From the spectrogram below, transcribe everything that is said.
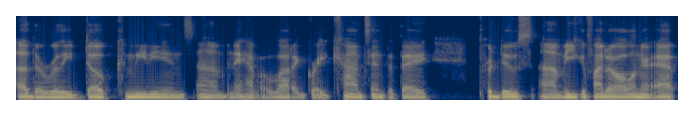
other really dope comedians. Um, and they have a lot of great content that they produce. Um, you can find it all on their app.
